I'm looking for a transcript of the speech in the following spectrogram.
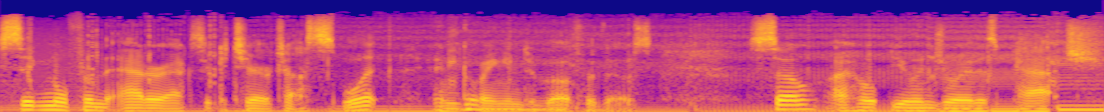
signal from the Ataraxic Iteritas split and going into both of those. So I hope you enjoy this patch.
